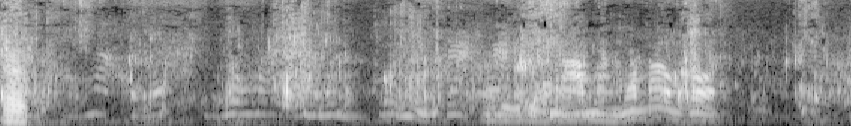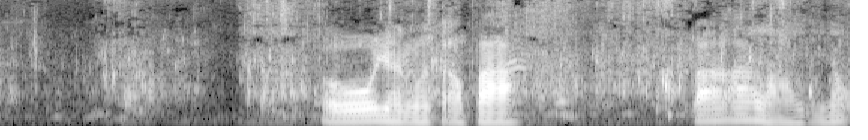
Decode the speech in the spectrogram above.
เออเดี๋ยวน้ำมันน้ำเมาก่อนโอ้ยยังมันเอาปลาปลาหลายดีเนาะ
